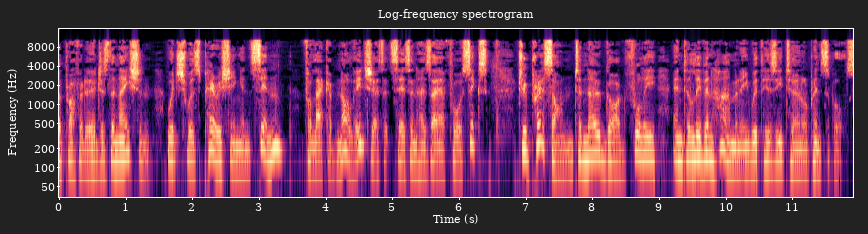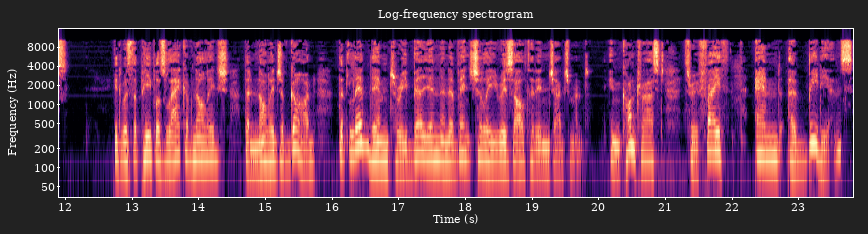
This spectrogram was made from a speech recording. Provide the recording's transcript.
The prophet urges the nation, which was perishing in sin, for lack of knowledge, as it says in Hosea 4 6, to press on to know God fully and to live in harmony with his eternal principles. It was the people's lack of knowledge, the knowledge of God, that led them to rebellion and eventually resulted in judgment. In contrast, through faith and obedience,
